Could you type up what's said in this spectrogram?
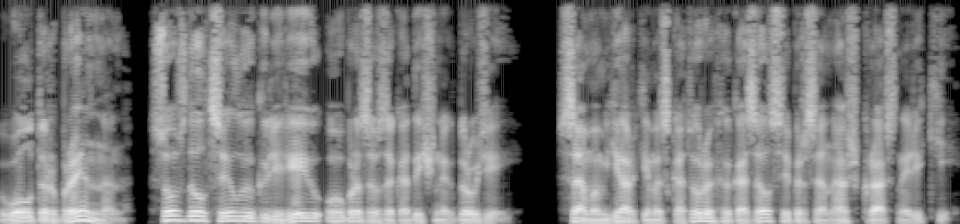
Уолтер Бреннан создал целую галерею образов закадычных друзей, самым ярким из которых оказался персонаж Красной реки.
